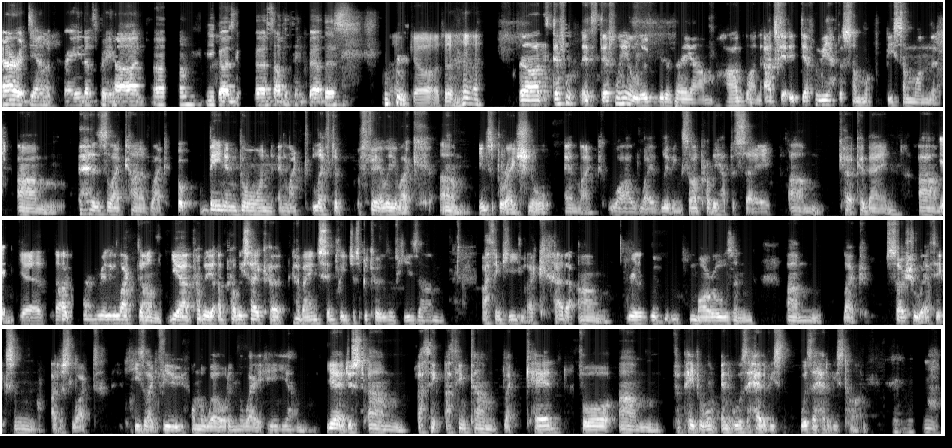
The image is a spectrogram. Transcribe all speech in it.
Narrow it down to three. That's pretty hard. Um, you guys go first. I have to think about this. Oh God. Uh, it's definitely it's definitely a little bit of a um hard one. I'd de- it definitely have to some be someone that um has like kind of like oh, been and gone and like left a fairly like um inspirational and like wild way of living. So I'd probably have to say um Kurt Cobain. Um, Yeah. yeah. I, I really liked um yeah I'd probably I'd probably say Kurt Cobain simply just because of his um I think he like had um really good morals and um like social ethics and I just liked his like view on the world and the way he um yeah just um I think I think um like cared for um for people and it was ahead of his was ahead of his time. Mm.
